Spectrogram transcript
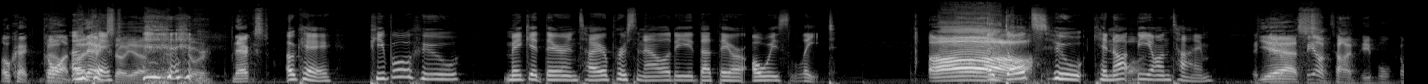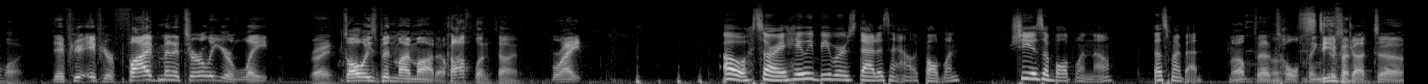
Okay, go on. Okay. think so, yeah. yeah, sure. Next. Okay, people who make it their entire personality that they are always late. Ah, Adults who cannot be on time. Yes. Be on time, people. Come on. If you're if you're five minutes early, you're late. Right. It's always been my motto. Coughlin time. Right. Oh, sorry. Hailey Bieber's dad isn't Alec Baldwin. She is a Baldwin though. That's my bad. Well, that whole thing Steven. just got uh,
